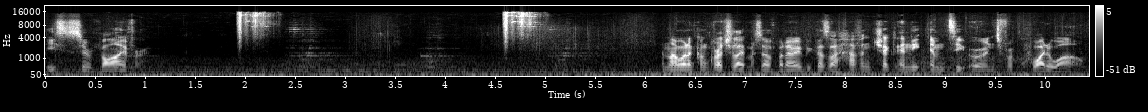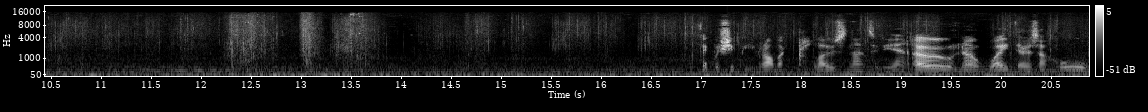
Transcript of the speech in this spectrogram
He's a survivor. And I want to congratulate myself, by the way, because I haven't checked any empty urns for quite a while. I think we should be rather close now to the end. Oh, no, wait, there's a whole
